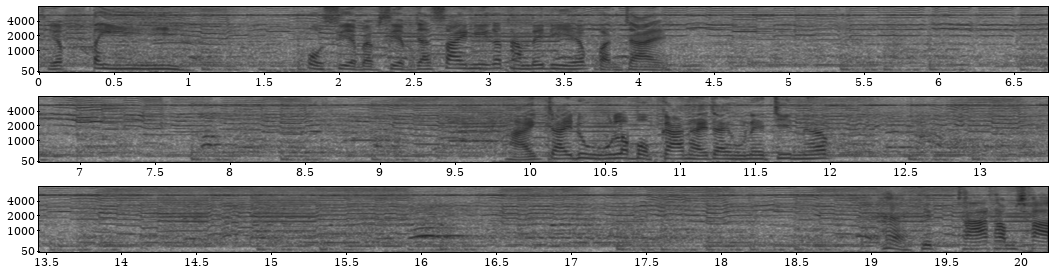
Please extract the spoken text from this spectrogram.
เทียบตี โอ้เสียบแบบเสียบยัดไส้นี่ก็ทำได้ดีครับขวัญใจ หายใจดูระบบการหายใจของเนจินครับแหมคิดช้าทำช้า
